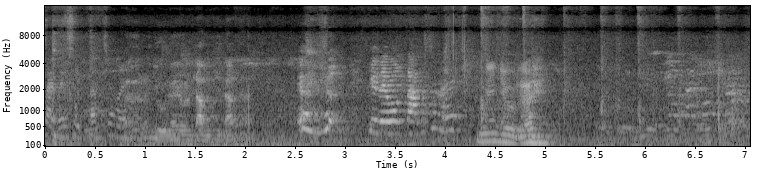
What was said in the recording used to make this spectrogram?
ใส่ไปสิบนัดใช่ไหมเออแล้วอยู่ในดำกี่นัดอะอยู่ในวงการใช่ไหมไม่อยู่เลยเ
